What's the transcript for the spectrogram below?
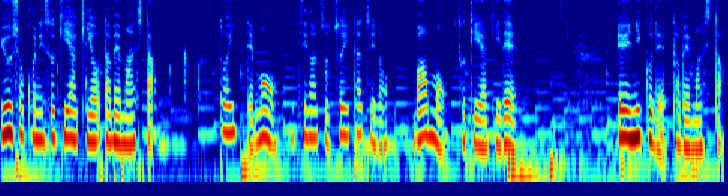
夕食にすき焼きを食べました。と言っても1月1日の晩もすき焼きでええ肉で食べました。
